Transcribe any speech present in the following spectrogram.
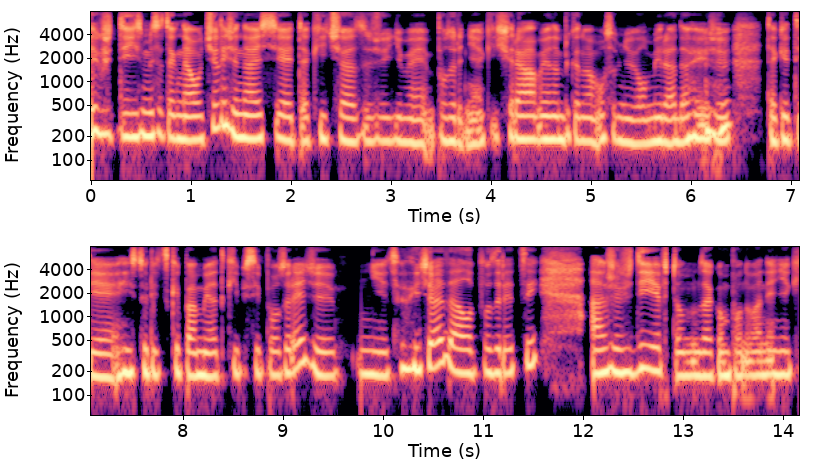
tak vždy sme sa tak naučili, že nájsť si aj taký čas, že ideme pozrieť nejaký chrám. Ja napríklad mám osobne veľmi rada, hej, mm-hmm. že také tie historické pamiatky si pozrieť, že nie celý čas, ale pozrieť si. A že vždy je v tom zakomponovaný nejaký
